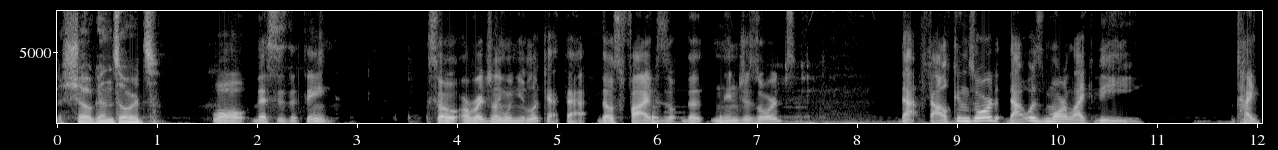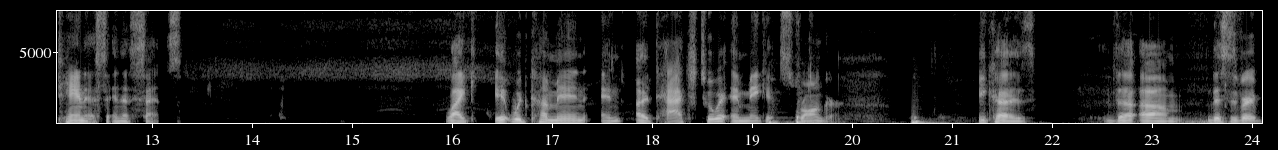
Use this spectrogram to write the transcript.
The Shogun Zords. Well, this is the thing. So originally, when you look at that, those five the Ninja Zords, that Falcon Zord, that was more like the Titanus in a sense. like it would come in and attach to it and make it stronger because the um this is very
